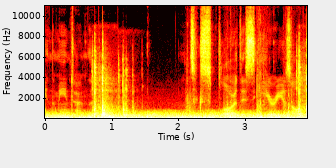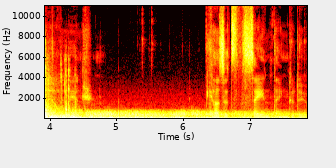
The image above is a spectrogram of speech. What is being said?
In the meantime, though, let's explore this eerie as all mansion. Because it's the sane thing to do.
